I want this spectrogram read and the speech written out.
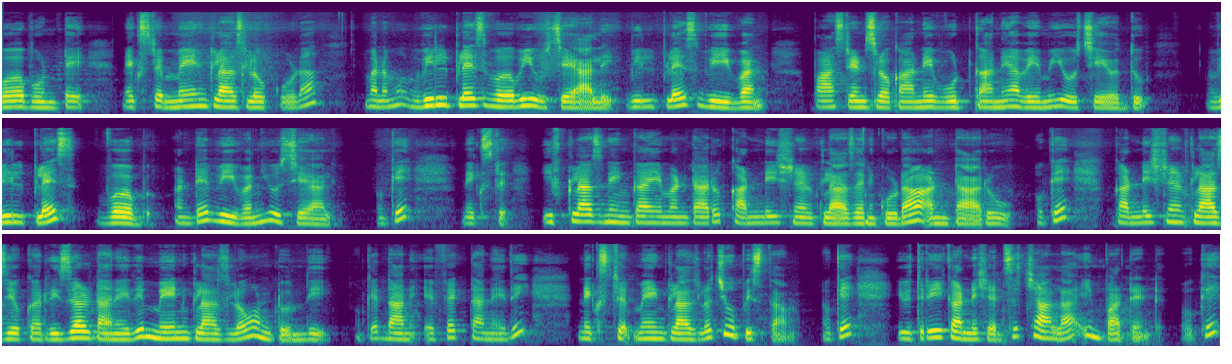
వర్బ్ ఉంటే నెక్స్ట్ మెయిన్ క్లాస్లో కూడా మనము విల్ ప్లస్ వర్బ్ యూజ్ చేయాలి. Will plus V one past టెన్స్లో కానీ వుడ్ కానీ అవేమి యూజ్ చేయొద్దు. విల్ ప్లస్ వర్బ్ అంటే వి వన్ యూజ్ చేయాలి. ఓకే? నెక్స్ట్ ఇఫ్ క్లాస్ని ఇంకా ఏమంటారు? కండిషనల్ క్లాస్ అని కూడా అంటారు. ఓకే? కండిషనల్ క్లాస్ యొక్క రిజల్ట్ అనేది మెయిన్ క్లాస్లో ఉంటుంది. ఓకే? దాని ఎఫెక్ట్ అనేది నెక్స్ట్ మెయిన్ క్లాస్లో చూపిస్తాం. ఓకే? ఇవి త్రీ కండిషన్స్ చాలా ఇంపార్టెంట్ ఓకే?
